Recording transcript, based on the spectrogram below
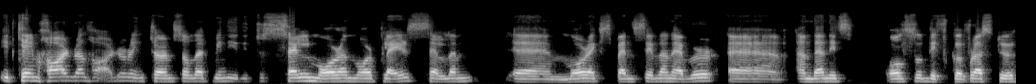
it came harder and harder in terms of that we needed to sell more and more players, sell them uh, more expensive than ever, uh, and then it's also difficult for us to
